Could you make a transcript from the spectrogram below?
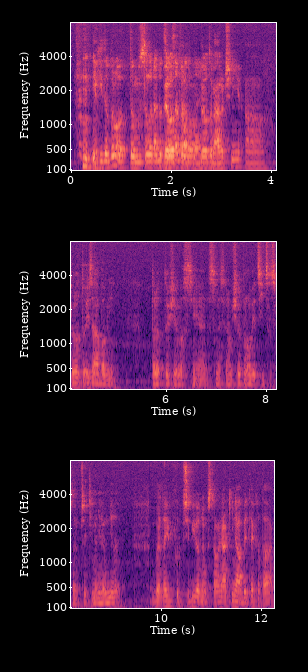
Jaký to bylo? To muselo dát docela bylo zabrat, to, ne? Bylo to náročné a bylo to i zábavné, protože vlastně jsme se naučili plno věcí, co jsme předtím ani neuměli. Bude tady furt přibývat neustále nějaký nábytek a tak.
